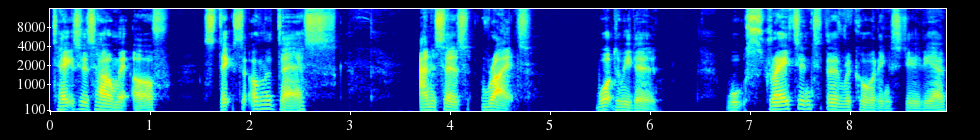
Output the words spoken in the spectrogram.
takes his helmet off, sticks it on the desk, and says, Right, what do we do? Walked straight into the recording studio,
